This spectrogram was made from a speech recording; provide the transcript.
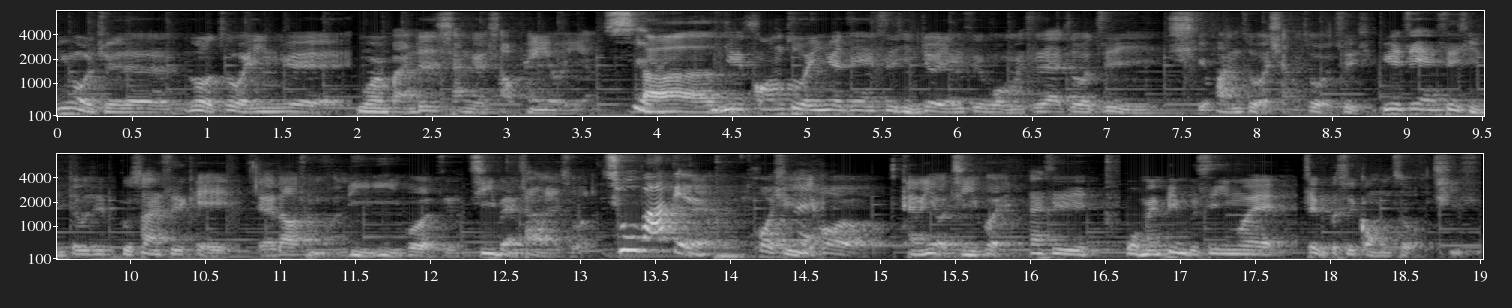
因为我觉得，如果做音乐，我们反正就是像个小朋友一样。是啊，因为光做音乐这件事情，就已经是我们是在做自己喜欢做、想做的事情。因为这件事情都是不算是可以得到什么利益，或者是基本上来说的。出发点，，或许以后可能有机会，但是我们并不是因为这不是工作，其实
